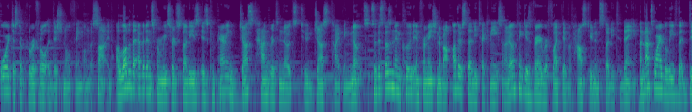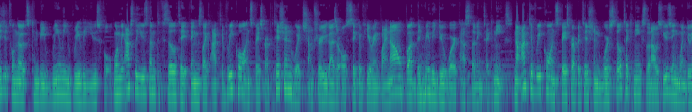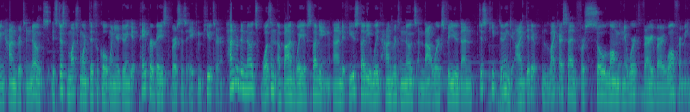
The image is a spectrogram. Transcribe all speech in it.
or just a peripheral additional thing on the side. A lot of the evidence from research studies is comparing just handwritten notes to just typing notes. So this doesn't include information about other study techniques and I don't think is very reflective of how students study today. And that's why I believe that digital notes can be really, really useful. When we actually use them to facilitate things like active recall and spaced repetition, which I'm sure you guys are all sick of hearing by now, but they really do work as studying techniques. Now, active recall and spaced repetition repetition were still techniques that I was using when doing handwritten notes. It's just much more difficult when you're doing it paper-based versus a computer. Handwritten notes wasn't a bad way of studying, and if you study with handwritten notes and that works for you, then just keep doing it. I did it, like I said, for so long and it worked very, very well for me.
